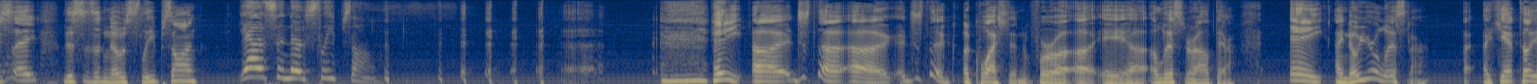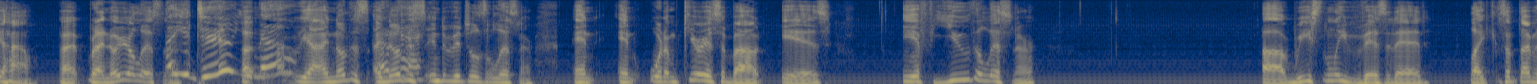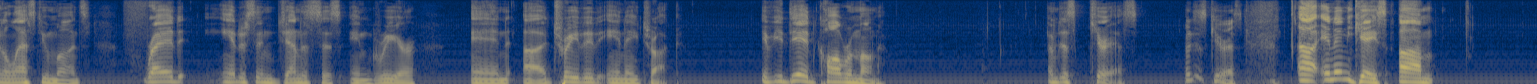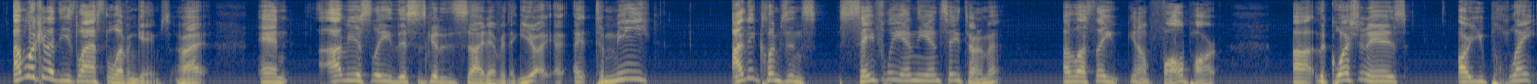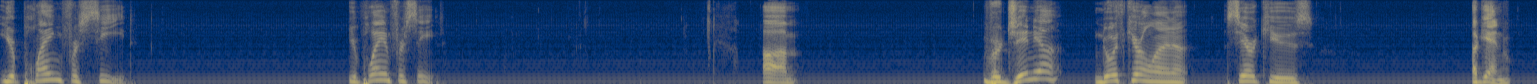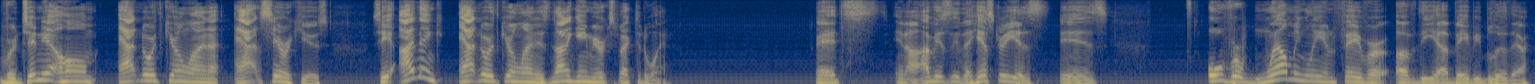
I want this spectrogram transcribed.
You say this is a no sleep song? Yeah, it's a no sleep song. Hey, uh, just a uh, just a, a question for a, a, a, listener out there. A, I know you're a listener. I, I can't tell you how, uh, but I know you're a listener. Oh, you do? You Uh, know? Yeah, I know this. I know this individual is a listener, and and what I'm curious about is if you, the listener, uh, recently visited, like sometime in the last two months, Fred Anderson Genesis in Greer, and uh, traded in a truck. If you did, call Ramona. I'm just curious. I'm just curious. Uh, in any case, um, I'm looking at these last 11 games, all right? And obviously, this is going to decide everything. You, uh, uh, to me, I think Clemson's safely in the NCAA tournament unless they, you know, fall apart. Uh, the question is, are you playing? You're playing for seed. You're playing for seed. Um, Virginia, North Carolina, Syracuse. Again, Virginia at home, at North Carolina, at Syracuse. See, I think at North Carolina is not a game you're expected to win. It's you know obviously the history is is overwhelmingly in favor of the uh, baby blue there,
